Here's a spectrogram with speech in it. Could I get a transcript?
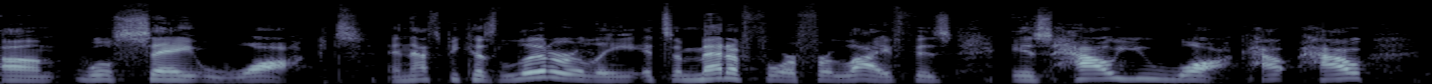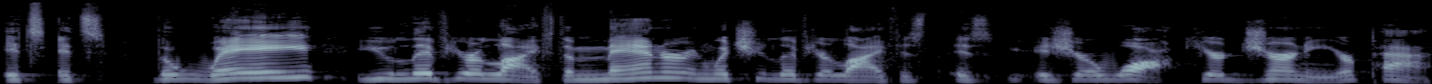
um, will say walked. And that's because literally it's a metaphor for life, is, is how you walk, how, how it's, it's the way you live your life, the manner in which you live your life is, is, is your walk, your journey, your path.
